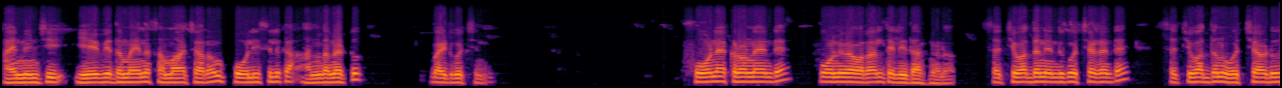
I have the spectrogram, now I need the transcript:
ఆయన నుంచి ఏ విధమైన సమాచారం పోలీసులకు అందనట్టు బయటకు వచ్చింది ఫోన్ ఎక్కడ ఉన్నాయంటే ఫోన్ వివరాలు తెలియదు అంటున్నాడు. సత్యవర్ధన్ ఎందుకు వచ్చాడంటే సత్యవర్ధన్ వచ్చాడు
